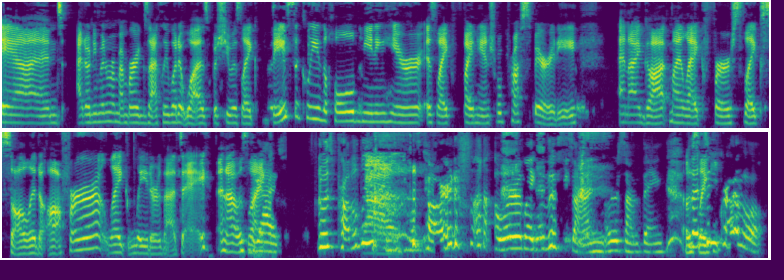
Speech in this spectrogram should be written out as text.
And I don't even remember exactly what it was, but she was like, basically, the whole meaning here is like financial prosperity and I got my like first like solid offer like later that day. And I was like. It was probably wow. a card or like the sun or something. That's like, incredible.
